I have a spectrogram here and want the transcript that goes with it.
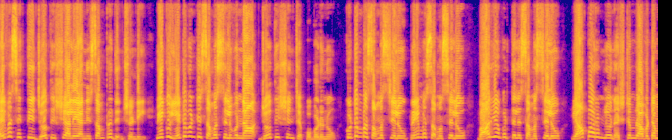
దైవశక్తి జ్యోతిష్యాలయాన్ని సంప్రదించండి. మీకు ఎటువంటి సమస్యలు ఉన్నా జ్యోతిష్యం చెప్పబడును. కుటుంబ సమస్యలు ప్రేమ సమస్యలు భార్యాభర్తల సమస్యలు వ్యాపారంలో నష్టం రావటం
